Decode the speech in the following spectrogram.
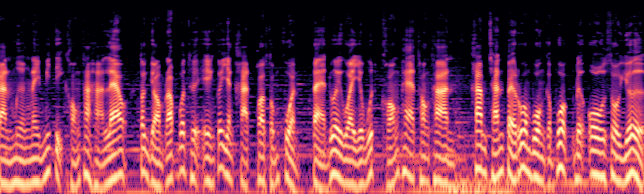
การเมืองในมิติของทหารแล้ว ต้องยอมรับว่าเธอเองก็ยังขาดพอสมควร แต่ด้วยวัยวุฒิของแพทองทาน ข้ามชั้นไปร่วมวงกับพวกเดอะโอโซเยอร์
